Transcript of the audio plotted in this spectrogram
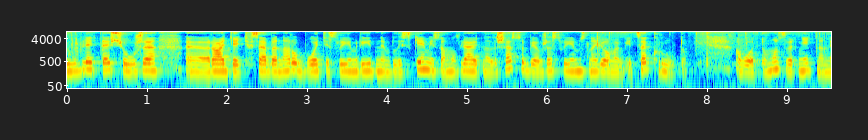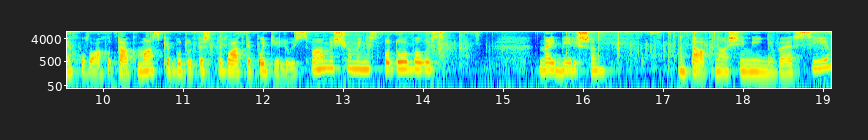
люблять, те, що вже е, радять в себе на роботі своїм рідним, близьким і замовляють не лише собі, а вже своїм знайомим. І це круто. От, тому зверніть на них увагу. Так, маски буду тестувати, поділюсь з вами, що мені сподобалось найбільше. Так, наші міні-версії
